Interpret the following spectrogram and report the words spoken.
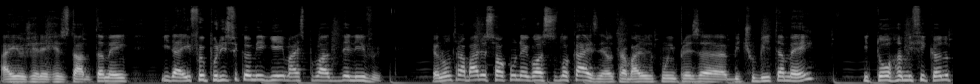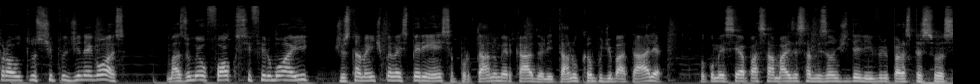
aí eu gerei resultado também. E daí foi por isso que eu miguei mais pro lado do delivery. Eu não trabalho só com negócios locais, né? Eu trabalho com empresa B2B também e tô ramificando para outros tipos de negócio. Mas o meu foco se firmou aí justamente pela experiência, por estar no mercado, ele estar no campo de batalha, eu comecei a passar mais essa visão de delivery para as pessoas.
